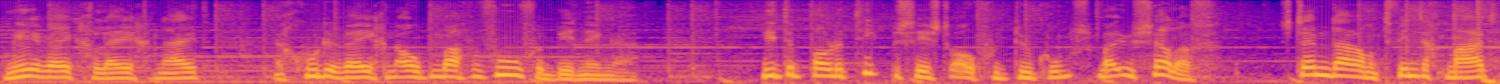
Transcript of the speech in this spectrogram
meer werkgelegenheid en goede wegen en openbaar vervoerverbindingen. Niet de politiek beslist over uw toekomst, maar u zelf. Stem daarom 20 maart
